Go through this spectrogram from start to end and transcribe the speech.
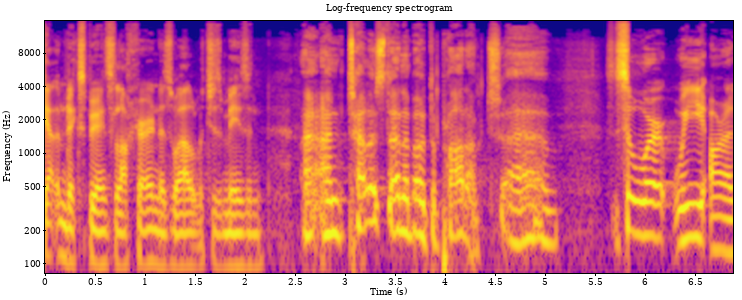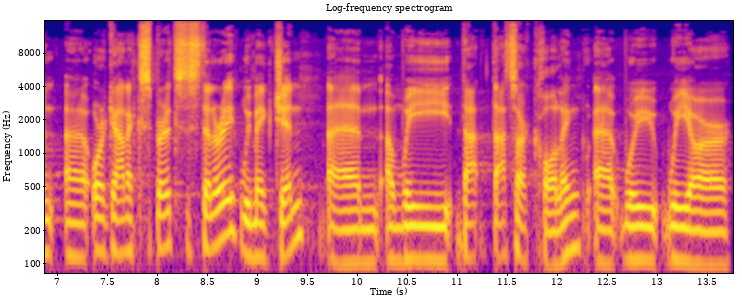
get them to experience Lough Erne as well, which is amazing. And tell us then about the product. Uh, so we're we are an uh, organic spirits distillery. We make gin, um, and we that that's our calling. Uh, we we are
